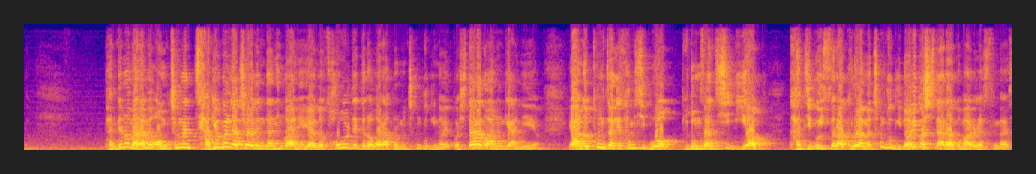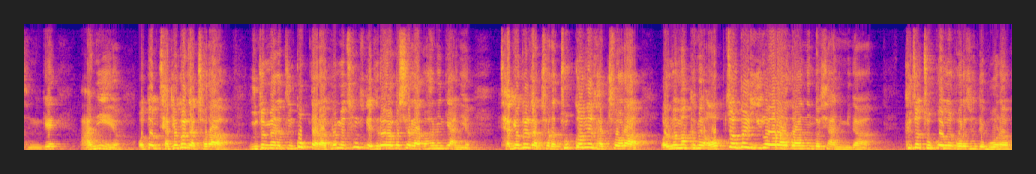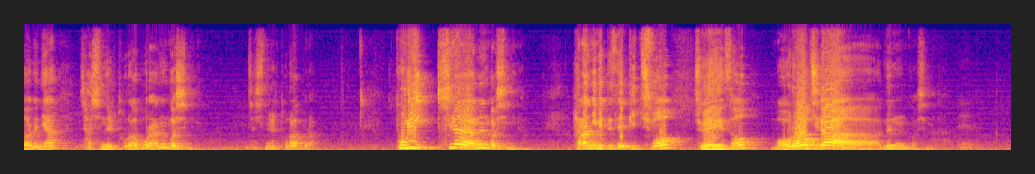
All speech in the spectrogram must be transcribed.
반대로 말하면 엄청난 자격을 갖춰야 된다는 거 아니에요. 야, 너 서울대 들어가라. 그러면 천국이 너의 것이다. 라고 하는 게 아니에요. 야, 너 통장에 35억, 부동산 12억 가지고 있어라. 그러면 천국이 너의 것이다. 라고 말을 말씀하시는 게 아니에요. 어떤 자격을 갖춰라. 운전면허증 꼭 따라. 그러면 천국에 들어갈 것이다. 라고 하는 게 아니에요. 자격을 갖춰라. 조건을 갖추어라. 얼마만큼의 업적을 이루어라고 하는 것이 아닙니다. 그저 조건을 걸으셨는데 뭐라고 하느냐? 자신을 돌아보라는 것입니다. 자신을 돌아보라. 돌이키라는 것입니다. 하나님의 뜻에 비추어 죄에서 멀어지라는 것입니다.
